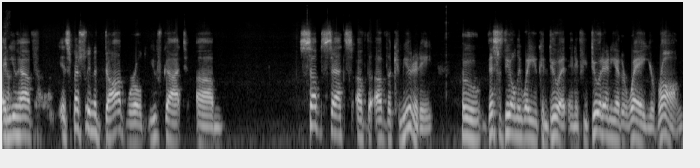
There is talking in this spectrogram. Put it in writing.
And you have, especially in the dog world, you've got um, subsets of the of the community who this is the only way you can do it, and if you do it any other way, you're wrong,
